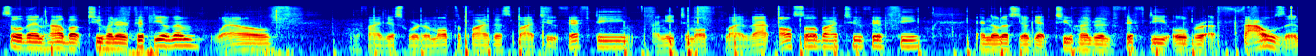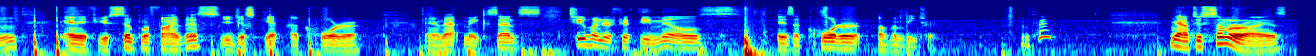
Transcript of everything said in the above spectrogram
So then how about 250 of them? Well, if I just were to multiply this by 250, I need to multiply that also by 250. And notice you'll get 250 over a thousand. And if you simplify this, you just get a quarter. And that makes sense. 250 mils is a quarter of a liter. Okay? Now, to summarize,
